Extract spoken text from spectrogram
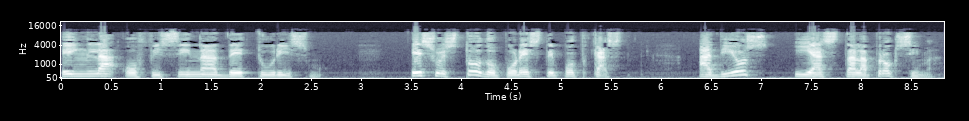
en la oficina de turismo. Eso es todo por este podcast. Adiós y hasta la próxima.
